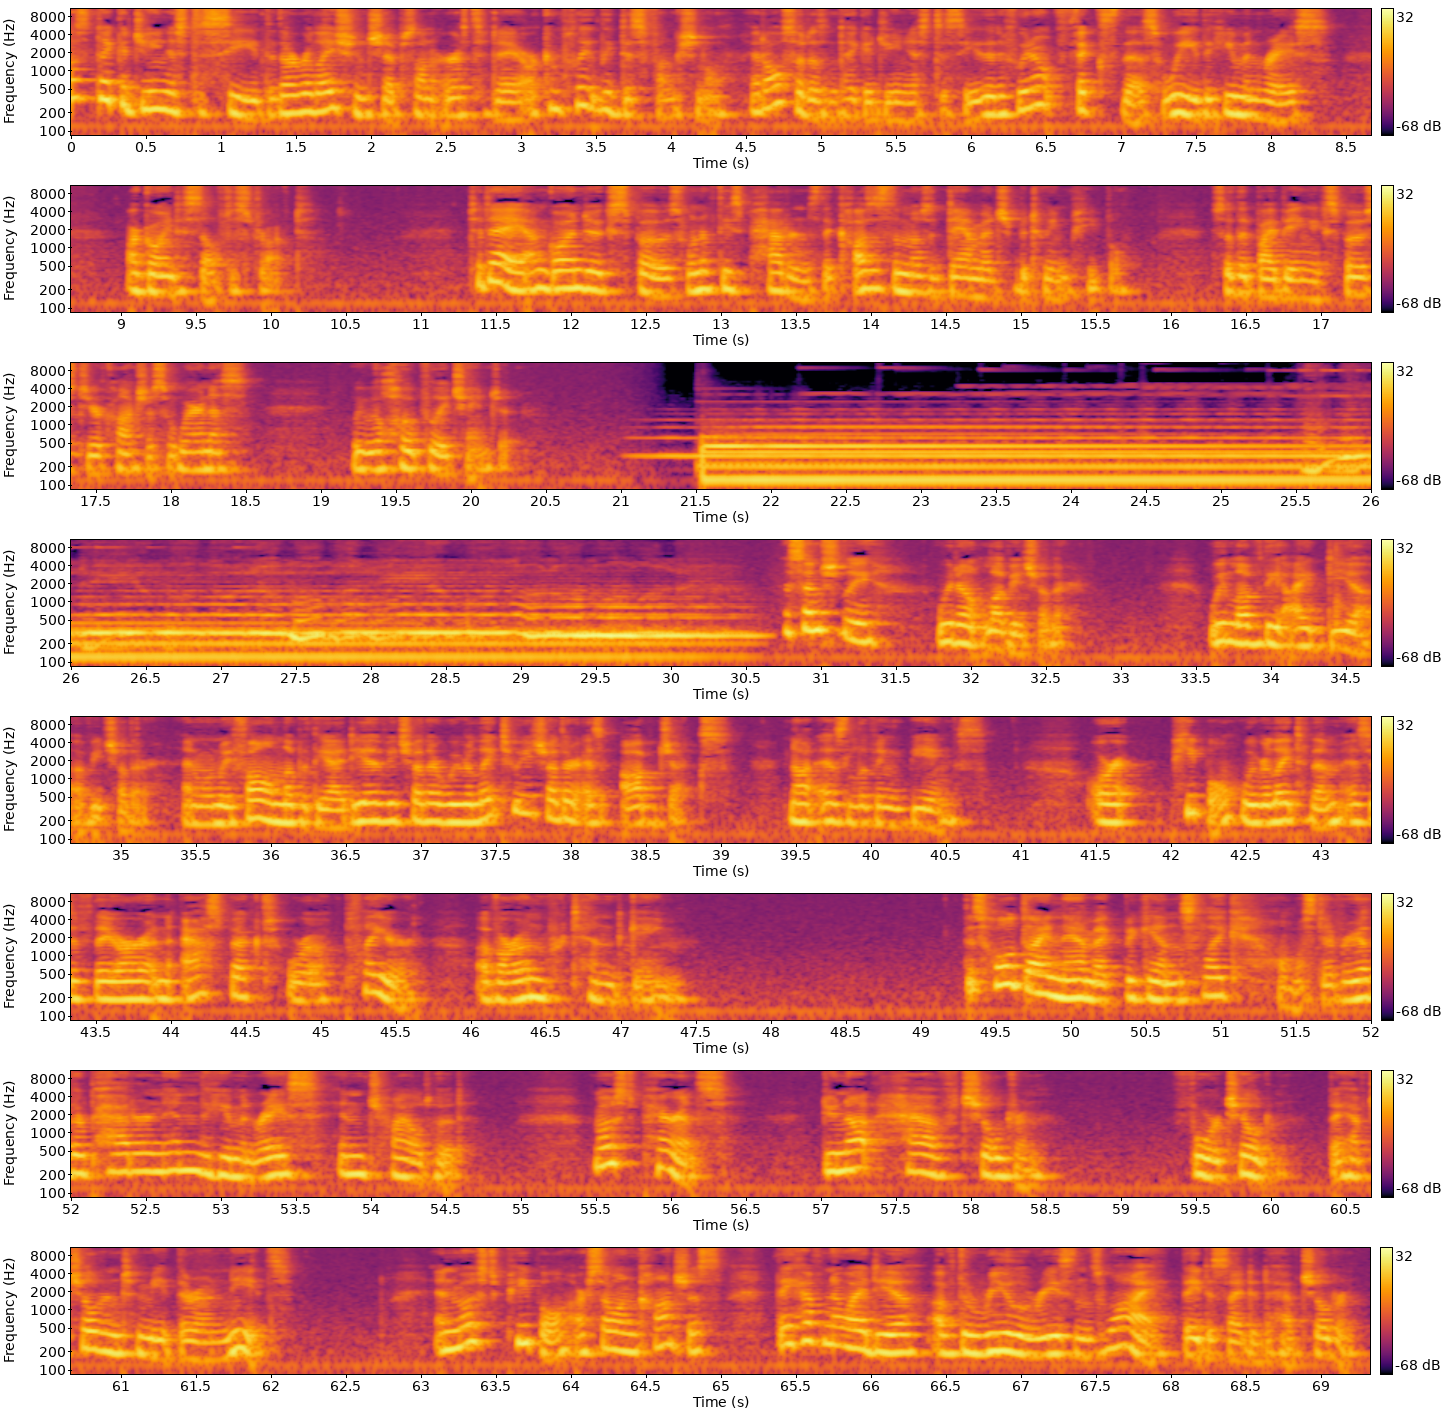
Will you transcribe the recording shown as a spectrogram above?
doesn't take a genius to see that our relationships on Earth today are completely dysfunctional. It also doesn't take a genius to see that if we don't fix this, we, the human race, are going to self destruct. Today, I'm going to expose one of these patterns that causes the most damage between people, so that by being exposed to your conscious awareness, we will hopefully change it. Essentially, we don't love each other. We love the idea of each other, and when we fall in love with the idea of each other, we relate to each other as objects, not as living beings. Or people, we relate to them as if they are an aspect or a player of our own pretend game. This whole dynamic begins, like almost every other pattern in the human race, in childhood. Most parents do not have children for children. They have children to meet their own needs. And most people are so unconscious, they have no idea of the real reasons why they decided to have children.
